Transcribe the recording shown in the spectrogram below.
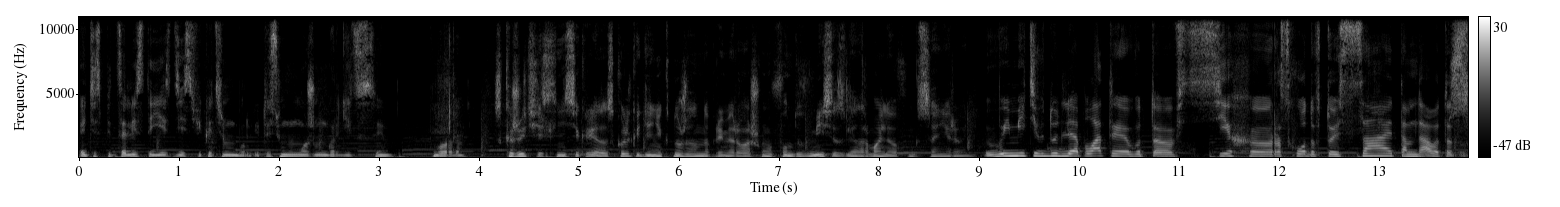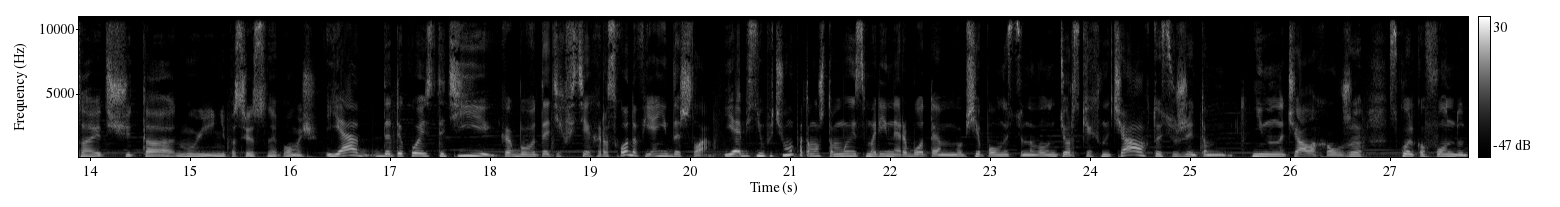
эти специалисты есть здесь, в Екатеринбурге. То есть мы можем гордиться своим городом. Скажите, если не секрет, а сколько денег нужно, например, вашему фонду в месяц для нормального функционирования? Вы имеете в виду для оплаты вот э, всех э, расходов, то есть сайт, там, да, вот это? Сайт, счета, ну и непосредственная помощь. Я до такой статьи, как бы вот этих всех расходов я не дошла. Я объясню почему, потому что мы с Мариной работаем вообще полностью на волонтерских началах, то есть уже там не на началах, а уже сколько фонду,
